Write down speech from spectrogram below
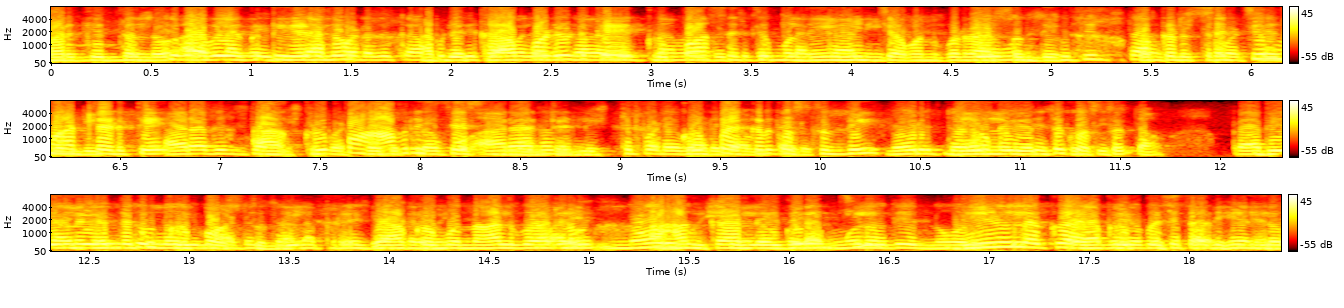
మరి కీర్తనలో దృష్టి అరవై వాళ్ళకి ఒకటి ఇది ఏడులో కాపాడదు, కాపాడు, అది ఇది కావాలి, ఇది కాపాడుటకే కావాలి, కృపా సత్యము నియమించామని కూడా రాస్తుంది ఒకడు సత్యం. మాట్లాడితే కృప. ఆవరిస్తేస్తుంది కృప ఎక్కడికి. వస్తుంది దీనిలో ఎందుకు వస్తుంది దీనిలో ఎందుకు కృప. యాకోబు నాలుగు నోరు అహంకారులు ఎదిరించి ఆయన యాభై ఒకటి పదిహేనులో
